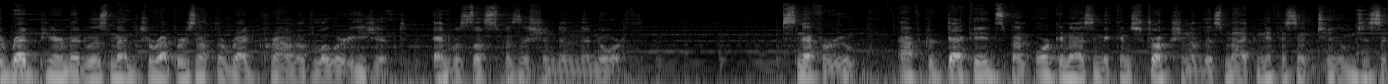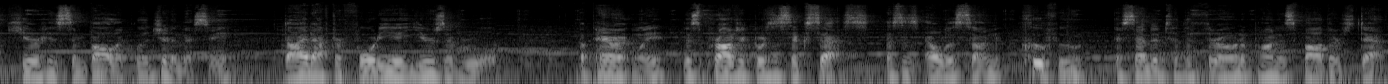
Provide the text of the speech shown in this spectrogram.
The red pyramid was meant to represent the red crown of Lower Egypt, and was thus positioned in the north. Sneferu, after decades spent organizing the construction of this magnificent tomb to secure his symbolic legitimacy, died after 48 years of rule. Apparently, this project was a success, as his eldest son, Khufu, ascended to the throne upon his father's death.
